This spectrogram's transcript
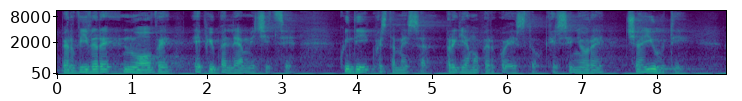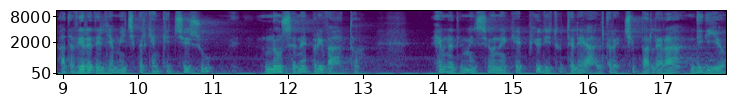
per vivere nuove e più belle amicizie. Quindi questa messa preghiamo per questo, che il Signore ci aiuti ad avere degli amici, perché anche Gesù non se n'è privato. È una dimensione che più di tutte le altre ci parlerà di Dio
